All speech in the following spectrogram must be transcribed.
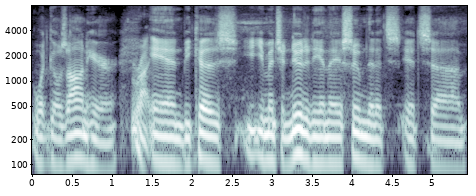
what goes on here, right? And because you mentioned nudity, and they assume that it's it's um,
